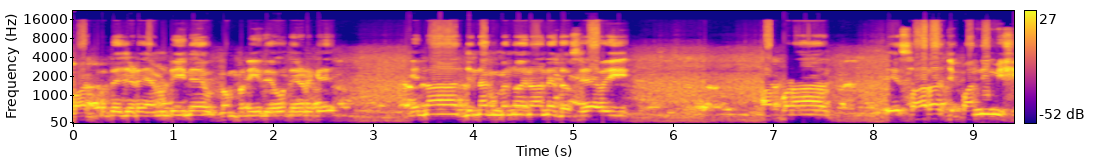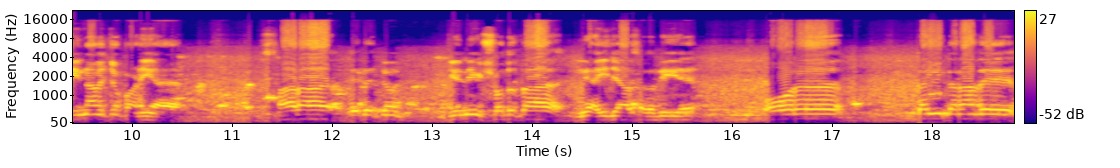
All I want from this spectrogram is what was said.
ਵਾਟਰ ਦੇ ਜਿਹੜੇ ਡੀ ਨੇ ਕੰਪਨੀ ਦੇ ਉਹ ਦੇਣਗੇ। ਇਹਨਾਂ, ਜਿੰਨਾ ਕੁ ਮੈਨੂੰ ਇਹਨਾਂ ਨੇ ਦੱਸਿਆ ਵੀ, ਆਪਣਾ ਇਹ ਸਾਰਾ ਜਾਪਾਨੀ ਮਸ਼ੀਨਾਂ ਵਿੱਚੋਂ ਪਾਣੀ ਆਇਆ। ਸਾਰਾ ਇਹਦੇ ਚੋਂ ਜਿੰਨੀ ਕੁ ਸ਼ੁੱਧਤਾ ਲਿਆਈ ਜਾ ਸਕਦੀ ਹੈ ਔਰ ਕਈ ਤਰ੍ਹਾਂ ਦੇ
